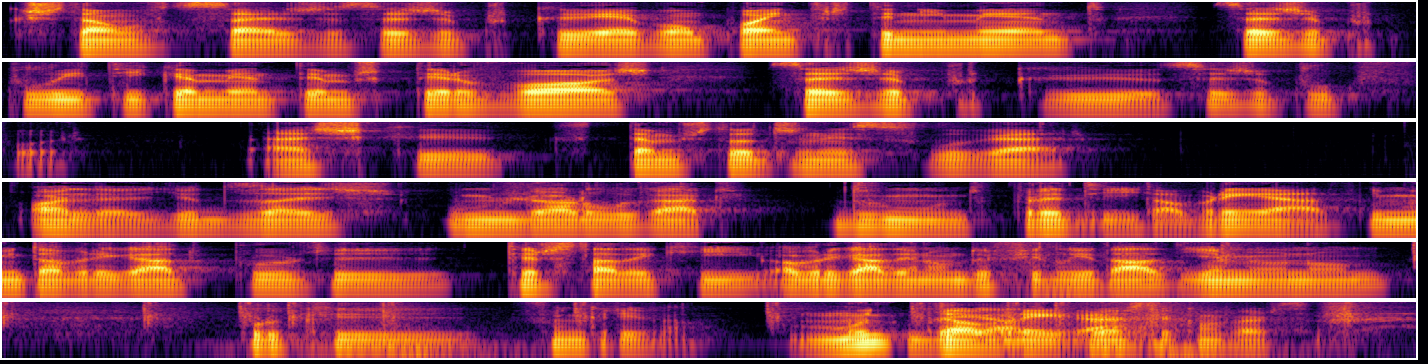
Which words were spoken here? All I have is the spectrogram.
questão seja, seja porque é bom para o entretenimento, seja porque politicamente temos que ter voz, seja porque seja pelo que for. Acho que, que estamos todos nesse lugar. Olha, eu desejo o melhor lugar do mundo para ti. Muito obrigado. E muito obrigado por eh, ter estado aqui. Obrigado em nome da Fidelidade e em meu nome, porque foi incrível. Muito Obrigado, obrigado. por esta conversa.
